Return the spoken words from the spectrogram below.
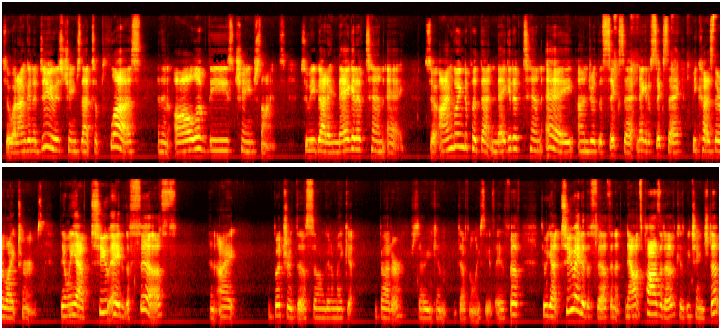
so what I'm going to do is change that to plus, and then all of these change signs. So we've got a negative 10A. So I'm going to put that negative 10a under the 6a, negative 6a because they're like terms. Then we have 2a to the fifth, and I butchered this, so I'm going to make it better. So you can definitely see it's a to the fifth. So we got 2a to the fifth, and now it's positive because we changed it.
